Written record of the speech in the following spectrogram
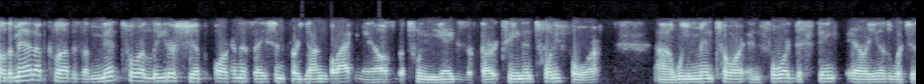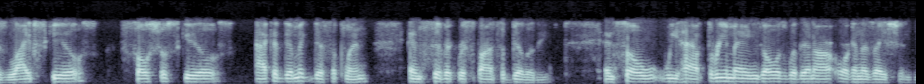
So the Man Up Club is a mentor leadership organization for young black males between the ages of 13 and 24. Uh, we mentor in four distinct areas, which is life skills, social skills, academic discipline, and civic responsibility. And so we have three main goals within our organization,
